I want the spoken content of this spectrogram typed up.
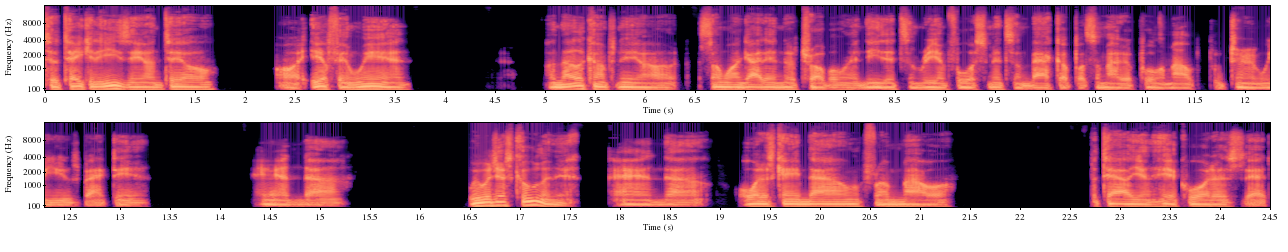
to take it easy until or if and when another company or uh, someone got into trouble and needed some reinforcement, some backup, or somebody to pull them out, the term we used back then. And uh, we were just cooling it. And uh, orders came down from our battalion headquarters that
